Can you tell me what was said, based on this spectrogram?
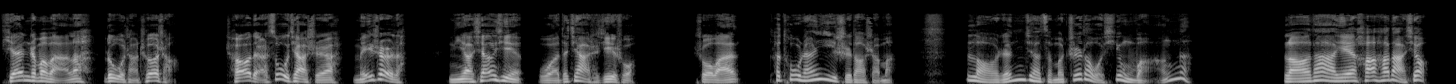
天这么晚了，路上车少，超点速驾驶没事的。你要相信我的驾驶技术。”说完，他突然意识到什么：“老人家怎么知道我姓王啊？”老大爷哈哈大笑。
